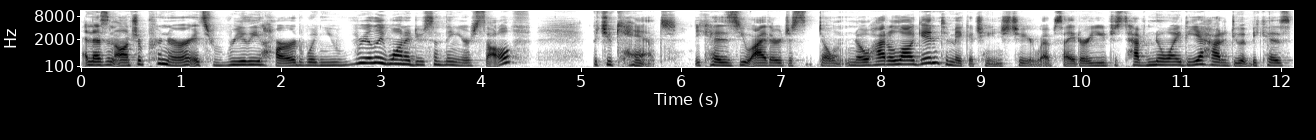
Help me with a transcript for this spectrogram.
And as an entrepreneur, it's really hard when you really want to do something yourself, but you can't because you either just don't know how to log in to make a change to your website or you just have no idea how to do it because,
